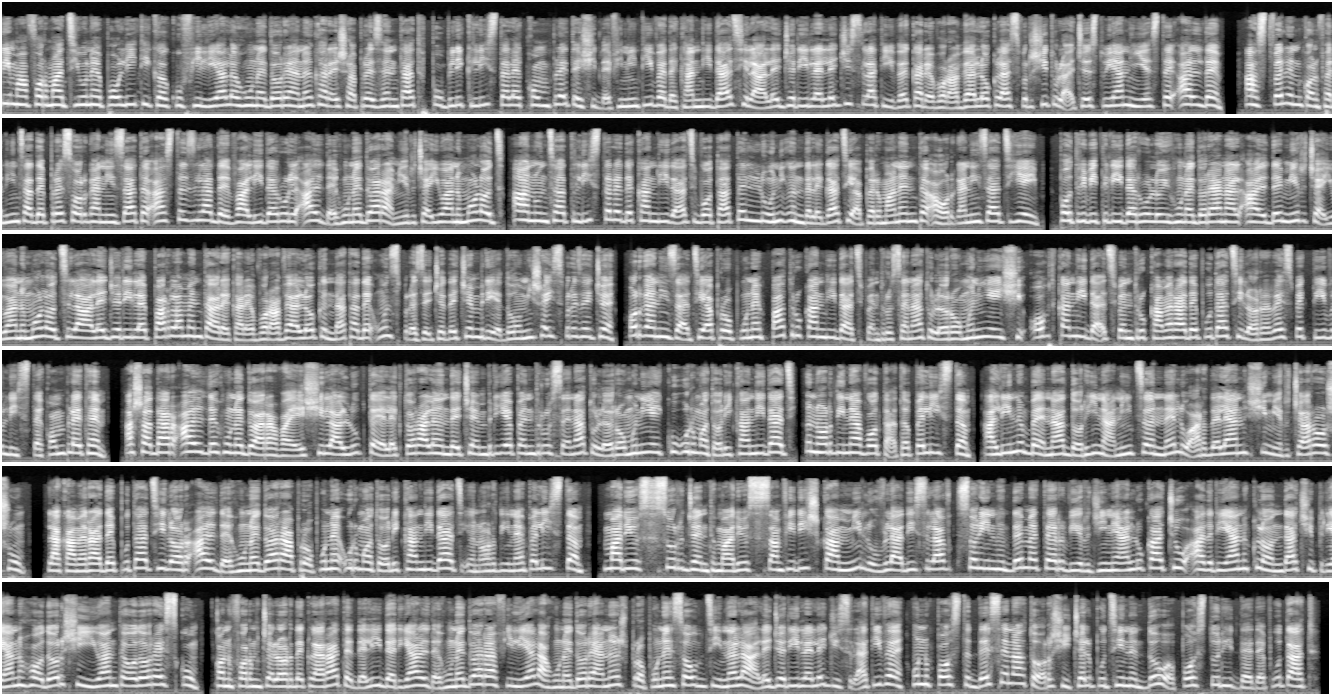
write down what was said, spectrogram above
Prima formațiune politică cu filială hunedoreană care și-a prezentat public listele complete și definitive de candidați la alegerile legislative care vor avea loc la sfârșitul acestui an este ALDE. Astfel, în conferința de presă organizată astăzi la Deva, liderul ALDE, Hunedoara Mircea Ioan Moloț, a anunțat listele de candidați votate luni în delegația permanentă a organizației. Potrivit liderului hunedorean al ALDE, Mircea Ioan Moloț, la alegerile parlamentare care vor avea loc în data de 11 decembrie 2016, organizația propune patru candidați pentru Senatul României și opt candidați pentru Camera Deputaților, respectiv liste complete. Așadar, ALDE Hunedoara va ieși la luptă electorală în decembrie pentru Senatul României cu următorii candidați, în ordinea votată pe listă, Alin Bena, Dorina Niță, Nelu Ardelean și Mircea Roșu. La Camera Deputaților, ALDE Hunedoara propune următorii candidați în ordine pe listă. Marius Surgent, Marius Sanfirișca, Milu Vladislav, Sorin Demeter, Virginia Lucaciu, Adrian Clonda, Ciprian Hodor și Ioan Teodorescu. Conform celor declarate de lideri ALDE Hunedoara, filiala hunedoreană își propune să obțină la alegerile legislative un post de senator și cel puțin două posturi de deputat.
